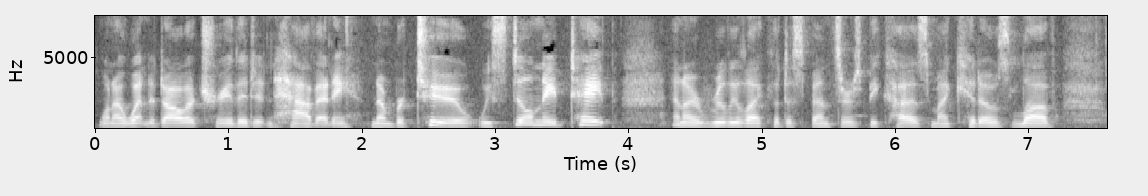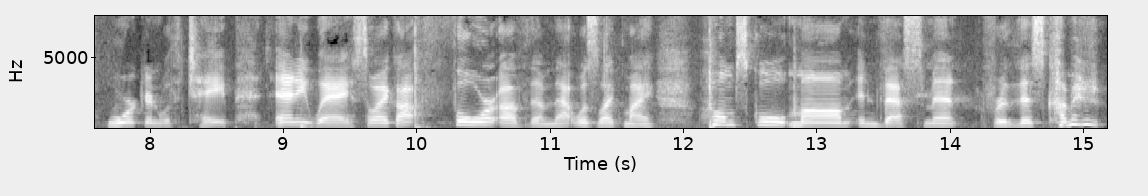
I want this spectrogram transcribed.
when I went to Dollar Tree, they didn't have any. Number two, we still need tape, and I really like the dispensers because my kiddos love working with tape. Anyway, so I got four of them. That was like my homeschool mom investment for this coming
